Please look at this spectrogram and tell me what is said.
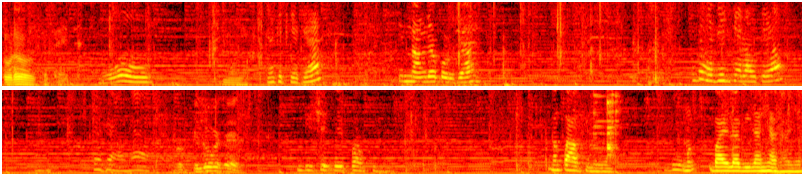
सोड कसं आहेत हो. त्या कितक्याच्या ती मागल्या करूच्या. कुठे वजन केला होत्या? कशा ना किलो कसे आहेत? दीडशे रुपये पाव किलो. मग पाव किलो मग बायला बिला ह्या झाल्या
